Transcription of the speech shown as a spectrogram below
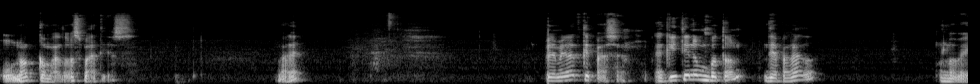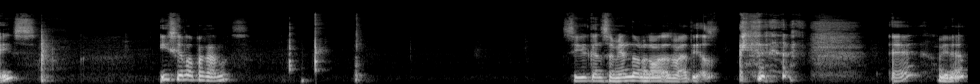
1,2 vatios. ¿Vale? Pero mirad qué pasa. Aquí tiene un botón de apagado. ¿Lo veis? Y si lo apagamos, sigue consumiendo 1,2 vatios. ¿Eh? Mirad.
